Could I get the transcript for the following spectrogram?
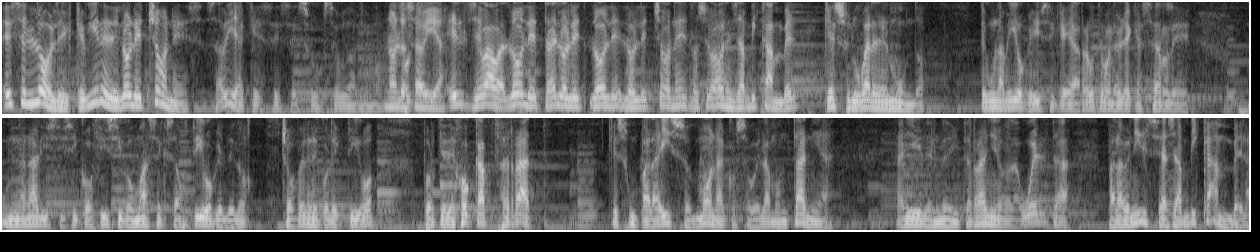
Es el Lole, que viene de Lole Chones. Sabía que ese, ese es su seudónimo. No lo Porque sabía. Él llevaba Lole, trae Lole, Lole, los lechones, los llevaban en Jambi Campbell, que es su lugar en el mundo. Tengo un amigo que dice que a Reutemann habría que hacerle un análisis psicofísico más exhaustivo que el de los choferes de colectivo, porque dejó Cap Ferrat, que es un paraíso en Mónaco, sobre la montaña, ahí en el Mediterráneo a la vuelta, para venirse a Jambi Campbell.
